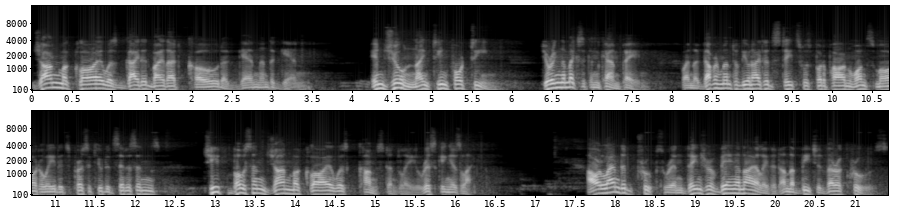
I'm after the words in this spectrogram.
John McCloy was guided by that code again and again. In June 1914, during the Mexican campaign, when the government of the United States was put upon once more to aid its persecuted citizens, Chief Bosun John McCloy was constantly risking his life. Our landed troops were in danger of being annihilated on the beach at Veracruz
